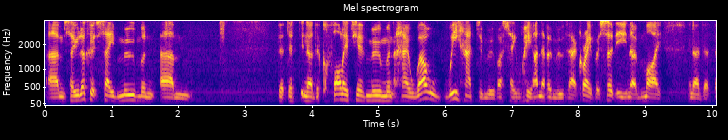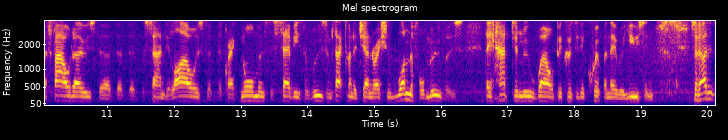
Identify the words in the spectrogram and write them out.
Um, so you look at, say, movement um, the, the, you know the quality of movement, how well we had to move. I say we, I never moved that great, but certainly you know my, you know the, the Faldos, the the, the, Sandy Lyles, the, the Greg Normans, the Sevies, the Woosnams, that kind of generation, wonderful movers. They had to move well because of the equipment they were using. So then,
